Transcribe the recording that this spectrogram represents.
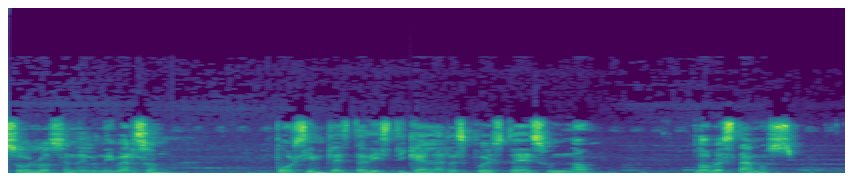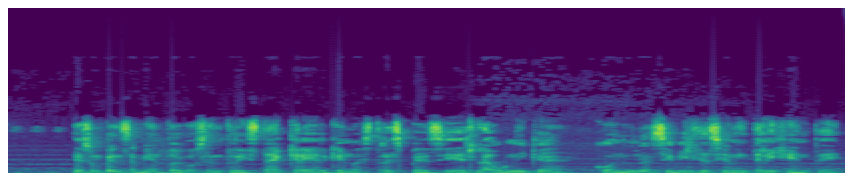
solos en el universo? Por simple estadística la respuesta es un no. No lo estamos. Es un pensamiento egocentrista creer que nuestra especie es la única con una civilización inteligente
